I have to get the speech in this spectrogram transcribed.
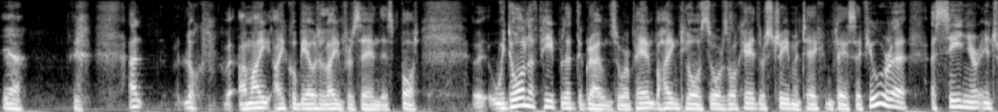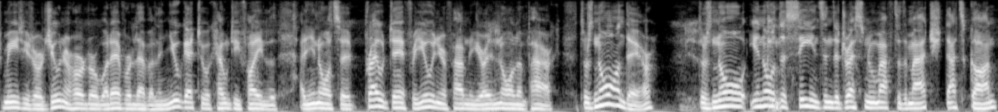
Yeah. And look, I might, I could be out of line for saying this, but uh, we don't have people at the grounds who are playing behind closed doors. Okay, there's streaming taking place. If you were a, a senior, intermediate, or junior hurler, or whatever level, and you get to a county final, and you know it's a proud day for you and your family, you're in Nolan Park. There's no one there. There's no, you know, the scenes in the dressing room after the match. That's gone.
